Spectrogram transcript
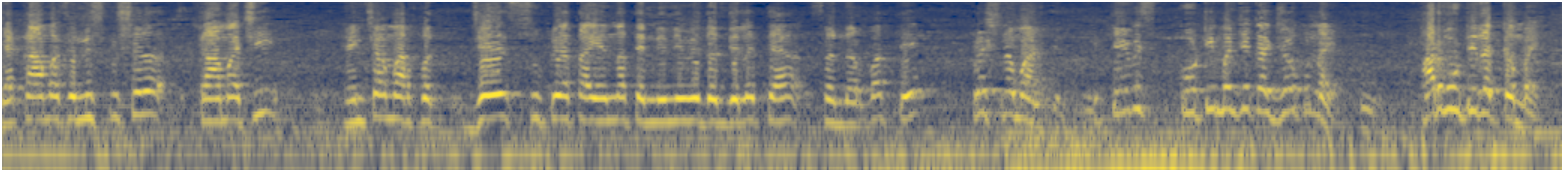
या कामाचं निष्कृष्ट कामाची ह्यांच्या मार्फत जे सुप्रियाताईंना त्यांनी निवेदन दिलं त्या संदर्भात ते प्रश्न मांडतील. तेवीस कोटी म्हणजे काय जोक नाही. फार मोठी रक्कम आहे.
